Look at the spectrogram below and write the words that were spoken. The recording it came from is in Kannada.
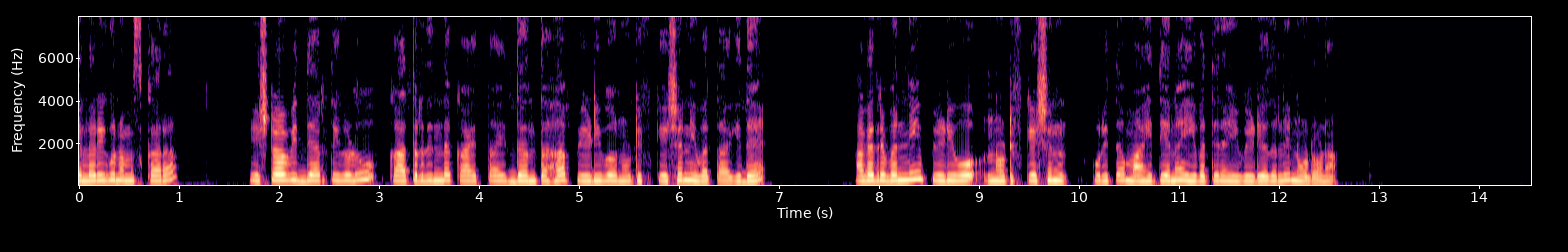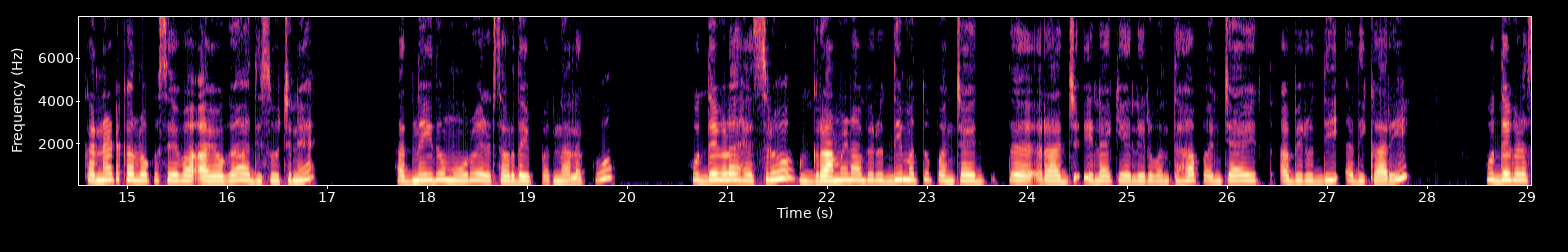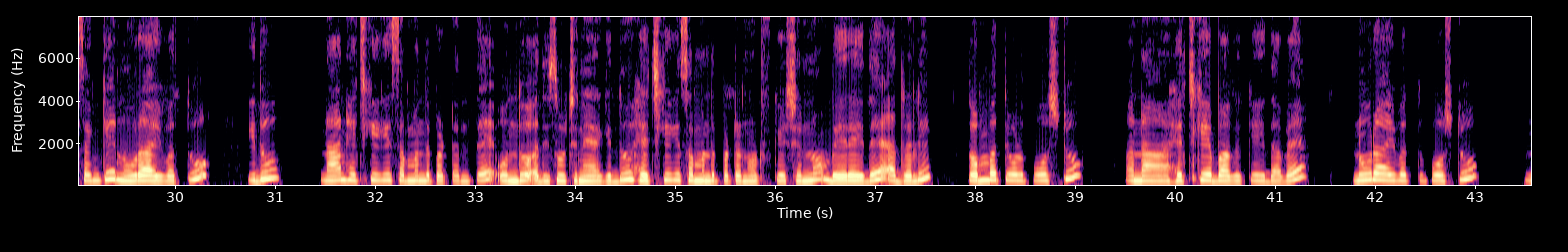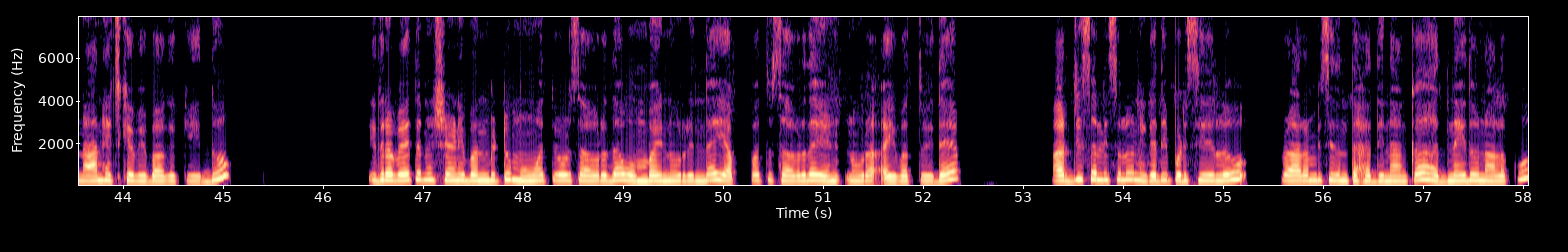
ಎಲ್ಲರಿಗೂ ನಮಸ್ಕಾರ. ಎಷ್ಟೋ ವಿದ್ಯಾರ್ಥಿಗಳು ಕಾತರದಿಂದ ಕಾಯ್ತಾ ಇದ್ದಂತಹ ಪಿ ಡಿ ಒ ನೋಟಿಫಿಕೇಷನ್ ಇವತ್ತಾಗಿದೆ. ಹಾಗಾದರೆ ಬನ್ನಿ ಪಿ ಡಿ ಒ ನೋಟಿಫಿಕೇಷನ್ ಕುರಿತ ಮಾಹಿತಿಯನ್ನು ಇವತ್ತಿನ ಈ ವಿಡಿಯೋದಲ್ಲಿ ನೋಡೋಣ. ಕರ್ನಾಟಕ ಲೋಕಸೇವಾ ಆಯೋಗ ಅಧಿಸೂಚನೆ ಹದಿನೈದು ಮೂರು ಎರಡು ಸಾವಿರದ ಇಪ್ಪತ್ತ್ನಾಲ್ಕು ಹುದ್ದೆಗಳ ಹೆಸರು ಗ್ರಾಮೀಣಾಭಿವೃದ್ಧಿ ಮತ್ತು ಪಂಚಾಯತ್ ರಾಜ್ ಇಲಾಖೆಯಲ್ಲಿರುವಂತಹ ಪಂಚಾಯತ್ ಅಭಿವೃದ್ಧಿ ಅಧಿಕಾರಿ ಹುದ್ದೆಗಳ ಸಂಖ್ಯೆ ನೂರ ಐವತ್ತು. ಇದು ನಾನ್ ಹೆಚ್ಕೆಗೆ ಸಂಬಂಧಪಟ್ಟಂತೆ ಒಂದು ಅಧಿಸೂಚನೆಯಾಗಿದ್ದು, ಹೆಚ್ಕೆಗೆ ಸಂಬಂಧಪಟ್ಟ ನೋಟಿಫಿಕೇಷನ್ನು ಬೇರೆ ಇದೆ. ಅದರಲ್ಲಿ ತೊಂಬತ್ತೇಳು ಪೋಸ್ಟು ನಾ ಹೆಚ್ ಕೆ ಭಾಗಕ್ಕೆ ಇದ್ದಾವೆ. ನೂರ ಐವತ್ತು ಪೋಸ್ಟು ನಾನ್ ಹೆಚ್ ಕೆ ವಿಭಾಗಕ್ಕೆ ಇದ್ದು, ಇದರ ವೇತನ ಶ್ರೇಣಿ ಬಂದುಬಿಟ್ಟು ಮೂವತ್ತೇಳು ಸಾವಿರದ ಒಂಬೈನೂರರಿಂದ ಎಪ್ಪತ್ತು ಸಾವಿರದ ಎಂಟುನೂರ ಐವತ್ತು ಇದೆ. ಅರ್ಜಿ ಸಲ್ಲಿಸಲು ನಿಗದಿಪಡಿಸಲು ಪ್ರಾರಂಭಿಸಿದಂತಹ ದಿನಾಂಕ ಹದಿನೈದು ನಾಲ್ಕು.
